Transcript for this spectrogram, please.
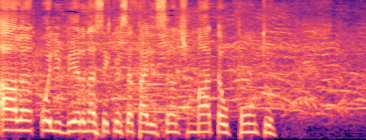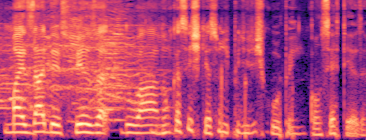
Alan Oliveira na sequência Thales Santos mata o ponto. Mas a defesa do Alan. Nunca se esqueçam de pedir desculpa, hein? Com certeza.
